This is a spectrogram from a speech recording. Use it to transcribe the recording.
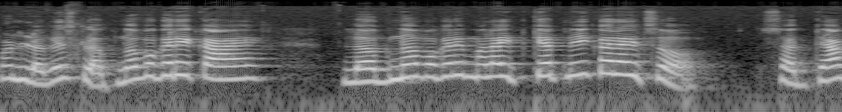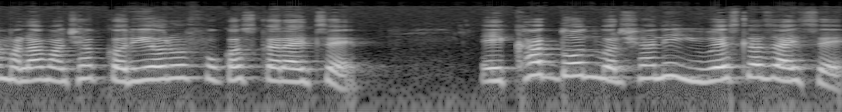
पण लगेच लग्न वगैरे काय? लग्न वगैरे मला इतक्यात नाही करायचं. सध्या मला माझ्या करिअरवर फोकस करायचं आहे एखाद दोन वर्षांनी यू एसला जायचं आहे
